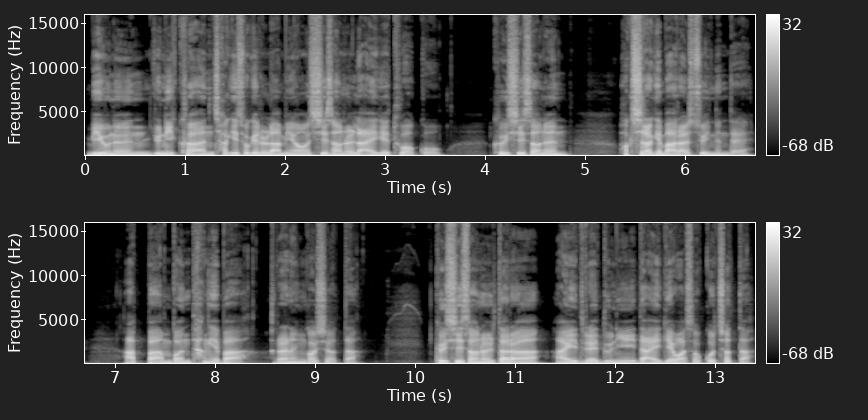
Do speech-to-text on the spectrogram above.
미우는 유니크한 자기소개를 하며 시선을 나에게 두었고 그 시선은 확실하게 말할 수 있는데 아빠 한번 당해봐 라는 것이었다. 그 시선을 따라 아이들의 눈이 나에게 와서 꽂혔다.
